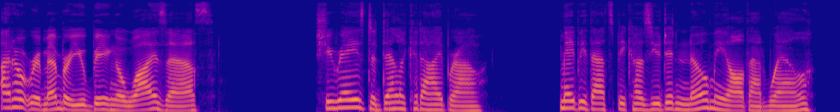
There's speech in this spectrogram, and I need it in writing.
I don't remember you being a wise ass. She raised a delicate eyebrow. Maybe that's because you didn't know me all that well,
